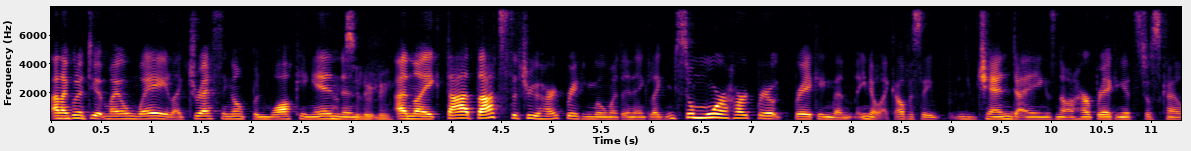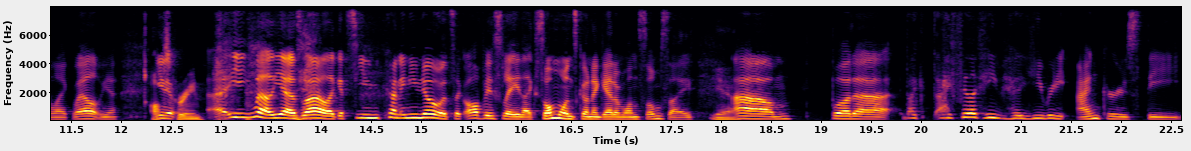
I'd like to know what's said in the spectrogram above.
and i'm going to do it my own way like dressing up and walking in Absolutely. and and like that that's the true heartbreaking moment i think like so more heartbreaking than you know like obviously Lucien dying is not heartbreaking it's just kind of like well yeah Off you know, screen. uh, well yeah as well like it's you kind of you know it's like obviously like someone's gonna get him on some side Yeah. um but uh like i feel like he he really anchors the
